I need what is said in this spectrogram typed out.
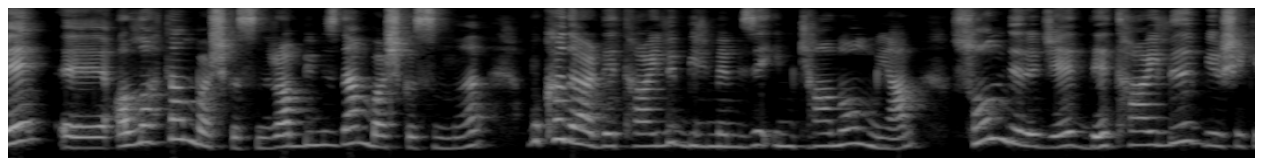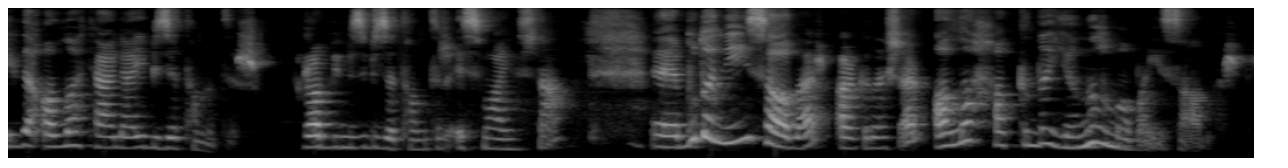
ve e, Allah'tan başkasını, Rabbimizden başkasını bu kadar detaylı bilmemize imkan olmayan son derece detaylı bir şekilde Allah Teala'yı bize tanıtır. Rabbimizi bize tanıtır Esma-i Hüsna. E, bu da neyi sağlar arkadaşlar? Allah hakkında yanılmamayı sağlar.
